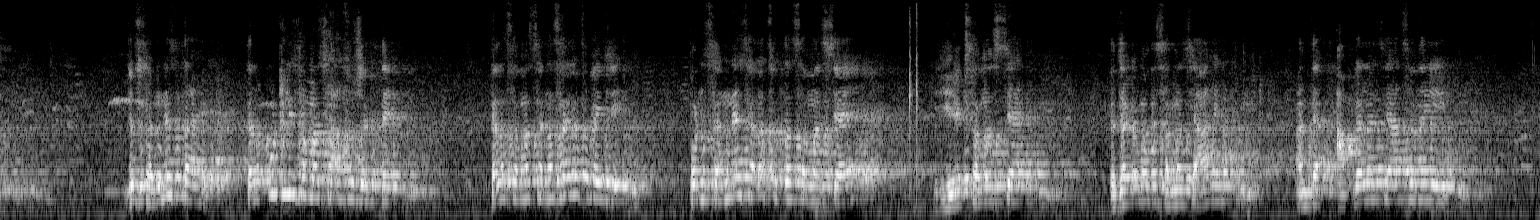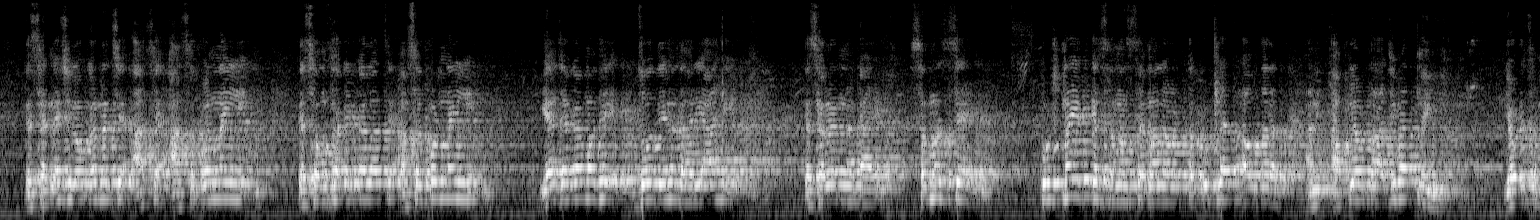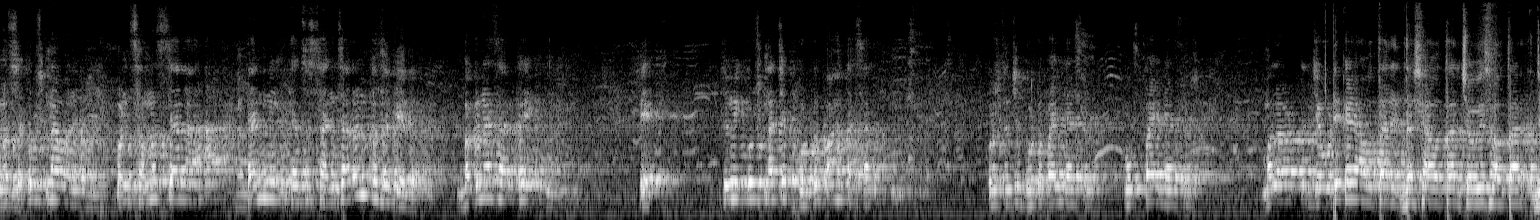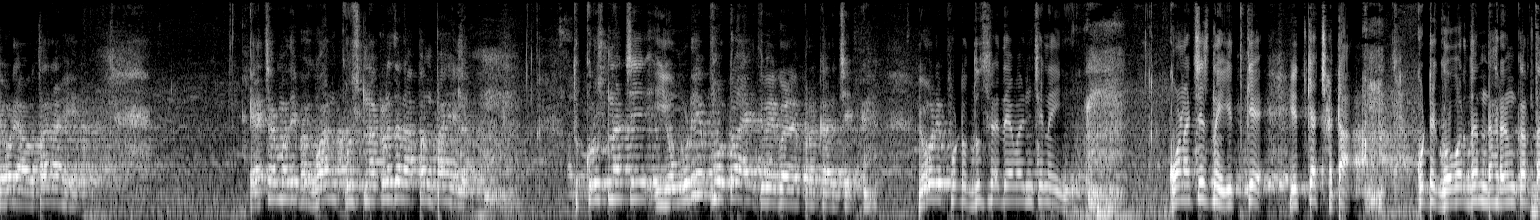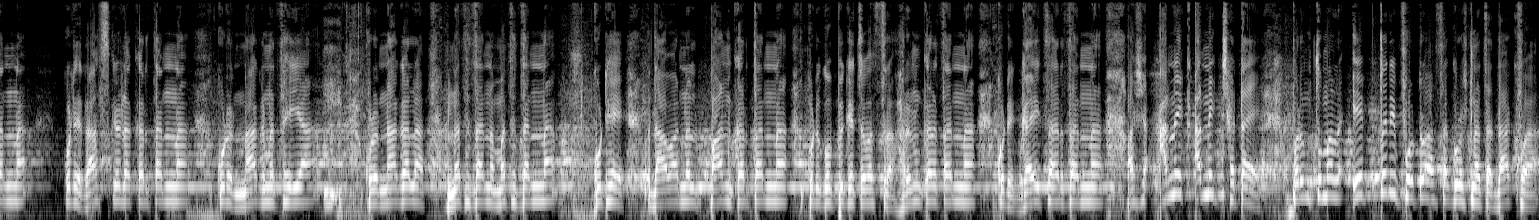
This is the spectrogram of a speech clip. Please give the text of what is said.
जो संन्यस्त आहे त्याला कुठली समस्या असू शकते? त्याला समस्या नसायलाच पाहिजे. पण संन्यासाला सुद्धा समस्या आहे. ही एक समस्या आहे. त्या जगामध्ये समस्या आहेत आणि त्या आपल्यालाच असं नाही. त्या संन्यासी लोकांनाच असे असं असं पण नाही. त्या संसारिकालाच असं पण नाही. या जगामध्ये जो देहधारी आहे त्या सगळ्यांना काय समस्या आहे? कृष्णा इतक्या समस्या मला वाटतं कुठल्याच अवतारात आणि आपल्यावर तर अजिबात नाही. एवढ्या समस्या कृष्णावर आहे. पण समस्याला त्यांनी त्याचं संचालन कसं केलं? बघण्यासारखं आहे ते तुम्ही कृष्णाचे फोटो पाहत असाल. कृष्णाचे फोटो पाहिले असेल खूप पाहिले असेल. मला वाटतं जेवढे काही अवतार आहेत दश अवतार चोवीस अवतार जेवढे अवतार आहेत याच्यामध्ये भगवान कृष्णाकडे जर आपण पाहिलं कृष्णाचे एवढे फोटो आहेत वेगवेगळ्या प्रकारचे. एवढे फोटो दुसऱ्या देवांचे नाही. कोणाचेच नाही. इतके इतक्या छटा. कुठे गोवर्धन धारण करताना कुठे रासक्रीडा करताना कुठं नाग नथय्या कुठं नागाला नथताना मथताना कुठे दावानल पान करताना कुठे गोपिकेचं वस्त्र हरण करताना कुठे गाई चारताना अशा अनेक अनेक छटा आहे. परंतु तुम्हाला एक तरी फोटो असा कृष्णाचा दाखवा.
